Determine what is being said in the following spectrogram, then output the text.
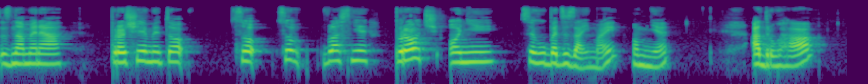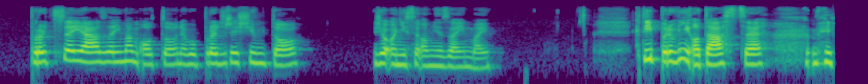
To znamená, proč je mi to, co, co vlastně, proč oni se vůbec zajímají o mě. A druhá, proč se já zajímám o to, nebo proč řeším to, že oni se o mě zajímají. K té první otázce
